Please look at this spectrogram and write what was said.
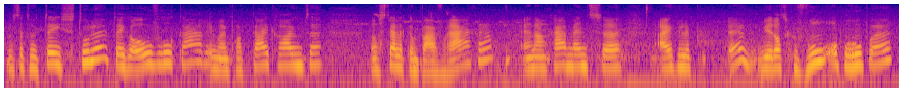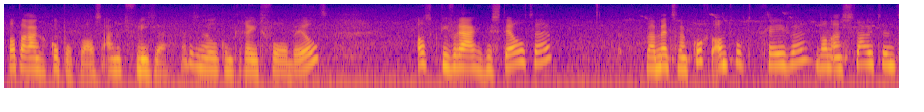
Dan zetten we twee stoelen tegenover elkaar in mijn praktijkruimte. Dan stel ik een paar vragen en dan gaan mensen eigenlijk weer dat gevoel oproepen wat daaraan gekoppeld was, aan het vliegen. Dat is een heel concreet voorbeeld. Als ik die vragen gesteld heb, waar mensen dan kort antwoord op geven, dan aansluitend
